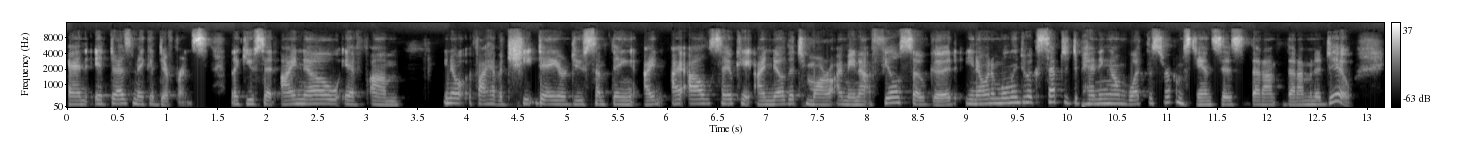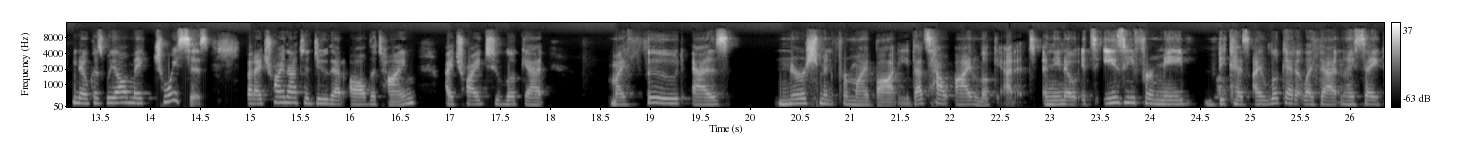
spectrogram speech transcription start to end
And it does make a difference. Like you said i know if um you know if i have a cheat day or do something I, I will say okay i know that tomorrow i may not feel so good you know and i'm willing to accept it depending on what the circumstances that i'm that i'm going to do you know because we all make choices but i try not to do that all the time i try to look at my food as nourishment for my body. That's how I look at it. And you know, it's easy for me because I look at it like that and I say,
